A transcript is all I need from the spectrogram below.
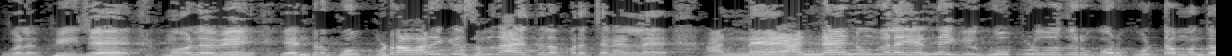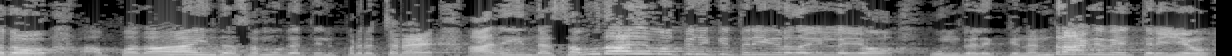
உங்களை பிஜே மௌலவி என்று கூப்பிடுற வரைக்கும் சமுதாயத்துல பிரச்சனை இல்லை. அண்ணே அண்ணேன்னு உங்களை என்னைக்கு கூப்பிடுவதற்கு ஒரு கூட்டம் வந்ததோ அப்பதான் இந்த சமூகத்தில் பிரச்சனை. அது இந்த சமுதாய மக்களுக்கு தெரிகிறதோ இல்லையோ உங்களுக்கு நன்றாகவே தெரியும்.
